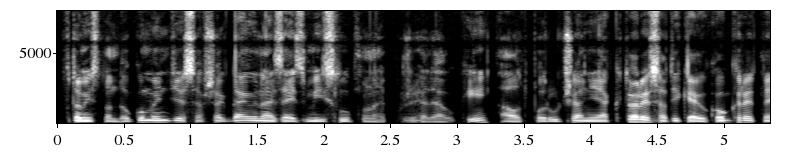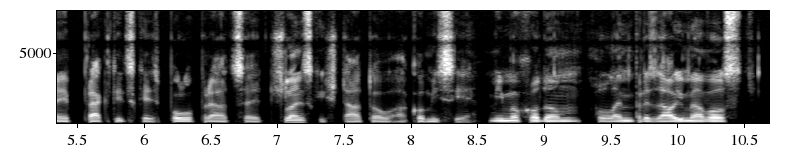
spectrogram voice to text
V tom istom dokumente sa však dajú nájsť aj zmysluplné požiadavky a odporúčania, ktoré sa týkajú konkrétnej praktickej spolupráce členských štátov a komisie. Mimochodom, len pre zaujímavosť,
